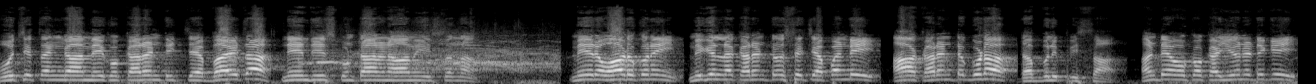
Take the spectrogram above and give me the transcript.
ఉచితంగా మీకు కరెంట్ ఇచ్చే బయట నేను తీసుకుంటానని హామీ ఇస్తున్నా. మీరు వాడుకుని మిగిలిన కరెంట్ వస్తే చెప్పండి ఆ కరెంటు కూడా డబ్బులు ఇప్పిస్తా. అంటే ఒక్కొక్క యూనిట్కి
